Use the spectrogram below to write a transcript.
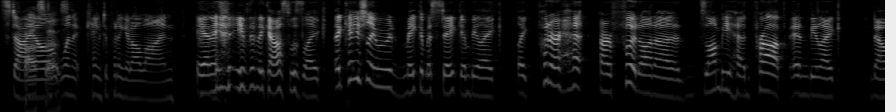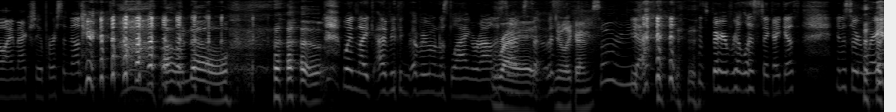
style Process. when it came to putting it all on. And even the cast was like, occasionally we would make a mistake and be like, like put our head, our foot on a zombie head prop and be like, no, I'm actually a person down here. oh no. when like everything, everyone was lying around. Right. Stuff, so was, You're like, I'm sorry. yeah, it's very realistic, I guess, in a certain way.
